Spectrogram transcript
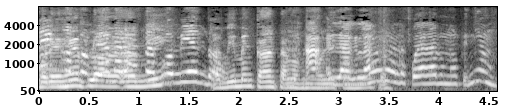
Por ejemplo, a, lo a mí, comiendo. a mí me encantan los Ah, frijolitos la micas. Laura les puede dar una opinión.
